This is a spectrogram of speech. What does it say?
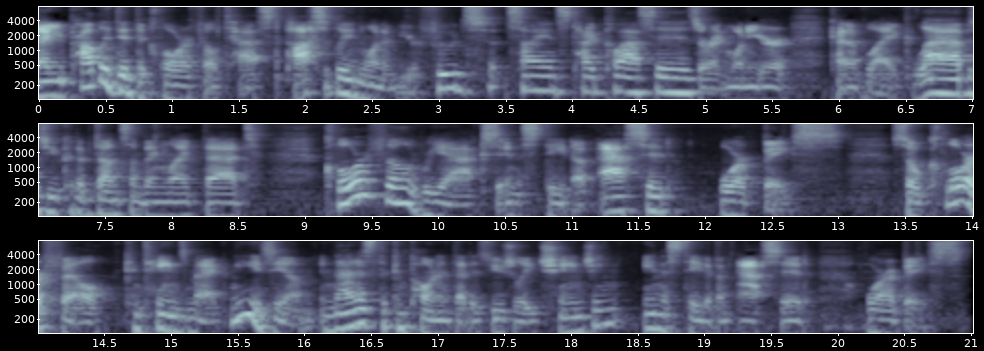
Now, you probably did the chlorophyll test, possibly in one of your food science type classes or in one of your kind of like labs. You could have done something like that. Chlorophyll reacts in a state of acid or base. So, chlorophyll contains magnesium, and that is the component that is usually changing in a state of an acid or a base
